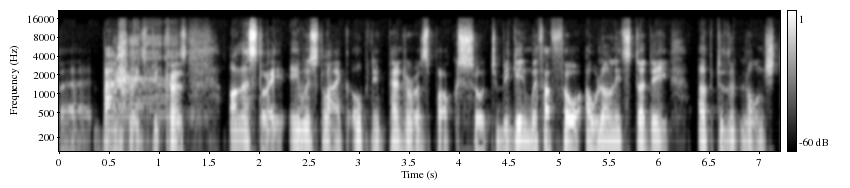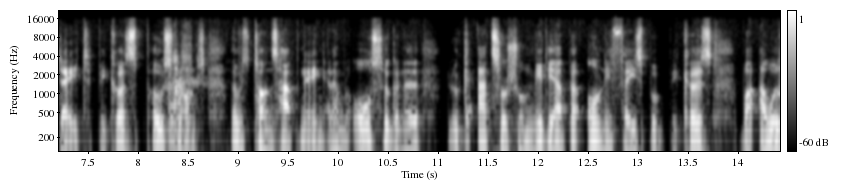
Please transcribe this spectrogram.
uh, boundaries because honestly, it was like opening Pandora's box. So, to begin with, I thought I would only study up to the launch date because post launch, there was tons happening. And I'm also going to look at social media, but only Facebook because what I will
